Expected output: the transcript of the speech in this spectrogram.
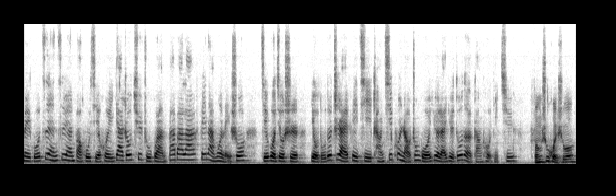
美国自然资源保护协会亚洲区主管芭芭拉·菲纳莫雷说：“结果就是有毒的致癌废气长期困扰中国越来越多的港口地区。”冯书慧说：“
